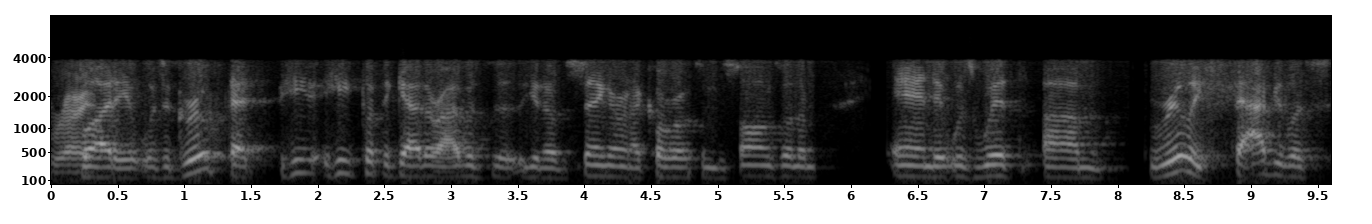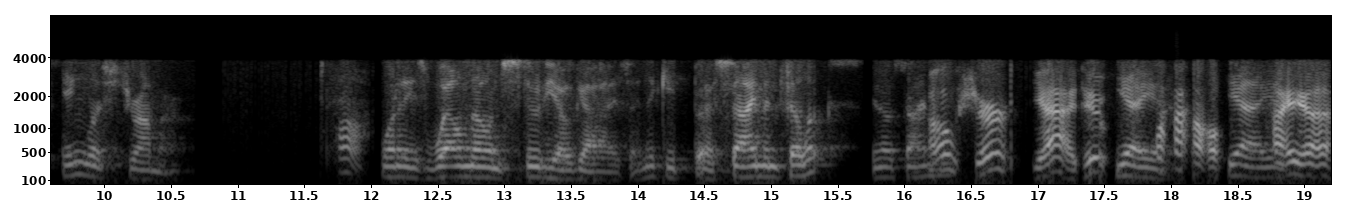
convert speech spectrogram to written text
Right. But it was a group that he he put together. I was the you know the singer, and I co-wrote some of the songs with him. And it was with um, really fabulous English drummer Huh. one of these well-known studio guys. I think he uh, Simon Phillips. You know Simon? Oh, sure. Yeah, I do. yeah, yeah, Wow. yeah, yeah. I uh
